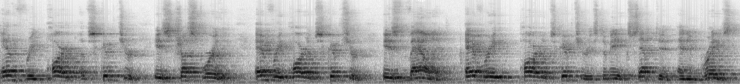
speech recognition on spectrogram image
every part of Scripture is trustworthy. Every part of Scripture is valid. Every part of Scripture is to be accepted and embraced.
